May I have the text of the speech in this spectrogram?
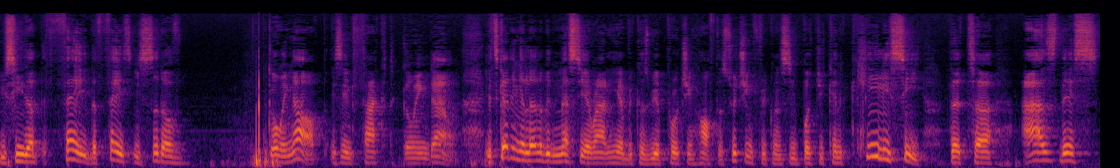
you see that the phase, the phase is sort of going up is in fact going down. It's getting a little bit messy around here because we're approaching half the switching frequency, but you can clearly see that uh, as this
